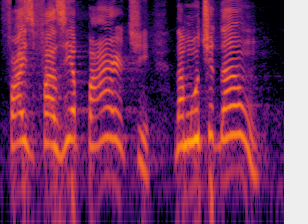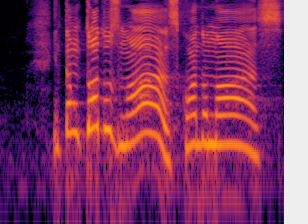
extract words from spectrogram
faz, fazia parte da multidão. Então todos nós, quando nós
